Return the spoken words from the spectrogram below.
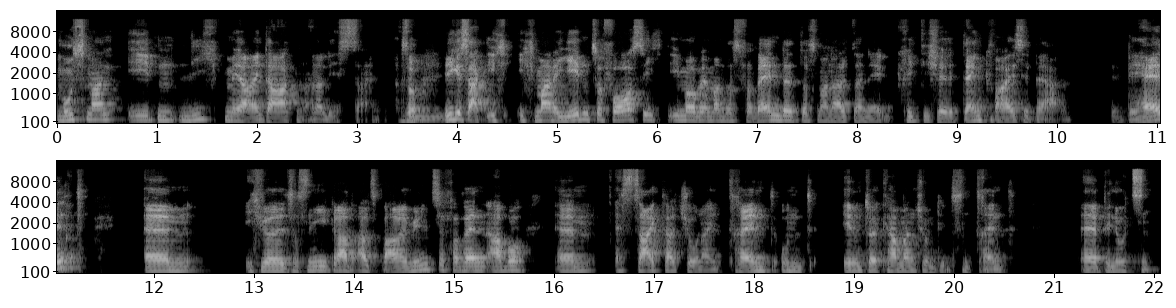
muss man eben nicht mehr ein Datenanalyst sein. Also, Mhm. wie gesagt, ich, ich meine jedem zur Vorsicht, immer wenn man das verwendet, dass man halt eine kritische Denkweise be behält. Ähm, ich würde das nie gerade als bare Münze verwenden, aber ähm, es zeigt halt schon einen Trend und eventuell kann man schon diesen Trend äh, benutzen.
